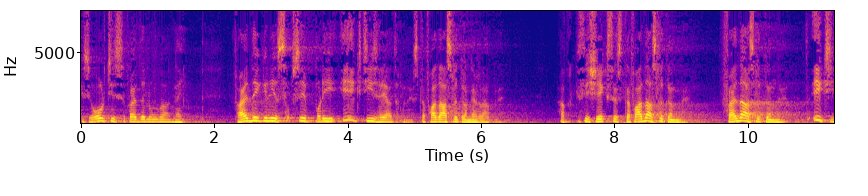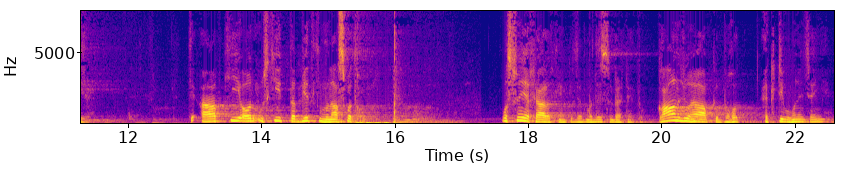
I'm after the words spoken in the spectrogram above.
کسی اور چیز سے فائدہ لوں گا؟ نہیں۔ فائدے کے لیے سب سے بڑی ایک چیز ہے یاد رکھنا، استفادہ حاصل کرنے اگر آپ نے، اگر کسی شیخ سے استفادہ حاصل کرنا ہے، فائدہ حاصل کرنا ہے، تو ایک چیز ہے کہ آپ کی اور اس کی طبیعت کی مناسبت ہو۔ اس میں یہ خیال رکھیں کہ جب مجلس میں بیٹھیں تو کان جو ہے آپ کے بہت ایکٹیو ہونے چاہیے۔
